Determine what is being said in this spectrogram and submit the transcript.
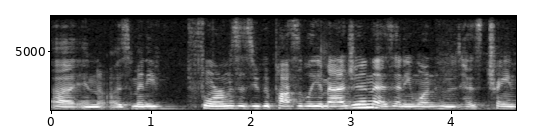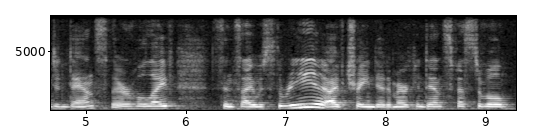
uh, in as many forms as you could possibly imagine, as anyone who has trained in dance their whole life. Since I was three, I've trained at American Dance Festival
